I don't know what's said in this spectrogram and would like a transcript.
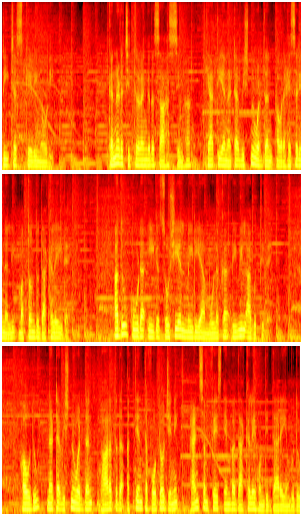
ಟೀಚರ್ಸ್ ಕೇಳಿ ನೋಡಿ. ಕನ್ನಡ ಚಿತ್ರರಂಗದ ಸಾಹಸ ಸಿಂಹ, ಖ್ಯಾತಿಯ ನಟ ವಿಷ್ಣುವರ್ಧನ್ ಅವರ ಹೆಸರಿನಲ್ಲಿ ಮತ್ತೊಂದು ದಾಖಲೆ ಇದೆ. ಅದು ಕೂಡ ಈಗ ಸೋಷಿಯಲ್ ಮೀಡಿಯಾ ಮೂಲಕ ರಿವೀಲ್ ಆಗುತ್ತಿದೆ. ಹೌದು, ನಟ ವಿಷ್ಣುವರ್ಧನ್ ಭಾರತದ ಅತ್ಯಂತ ಫೋಟೋಜೆನಿಕ್, ಹ್ಯಾಂಡ್ಸಮ್ ಫೇಸ್ ಎಂಬ ದಾಖಲೆ ಹೊಂದಿದ್ದಾರೆ ಎಂಬುದು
